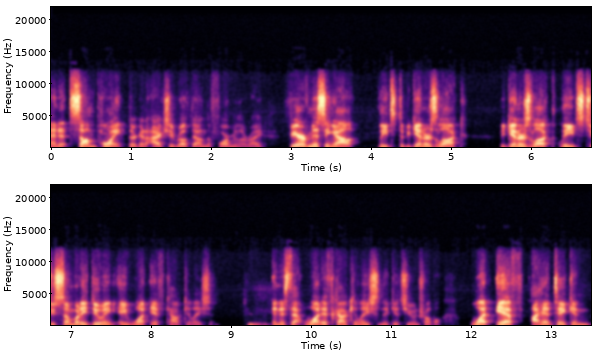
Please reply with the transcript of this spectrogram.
And at some point, they're gonna. I actually wrote down the formula, right? Fear of missing out leads to beginner's luck. Beginner's luck leads to somebody doing a what if calculation. Mm-hmm. And it's that what if calculation that gets you in trouble what if I had taken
